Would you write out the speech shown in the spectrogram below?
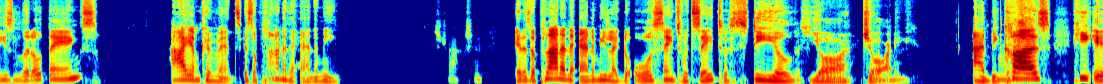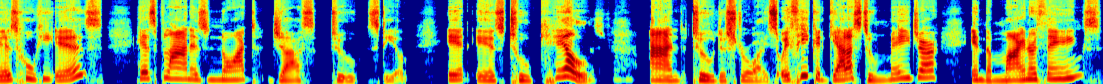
These little things, I am convinced, is a plan of the enemy. Distraction. It is a plan of the enemy, like the old saints would say, to steal your joy. Mhm. And because he is who he is, his plan is not just to steal, it is to kill and to destroy. So if he could get us to major in the minor things,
